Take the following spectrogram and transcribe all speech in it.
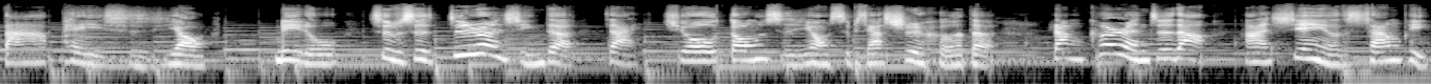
搭配使用？例如，是不是滋润型的在秋冬使用是比较适合的？让客人知道他现有的商品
